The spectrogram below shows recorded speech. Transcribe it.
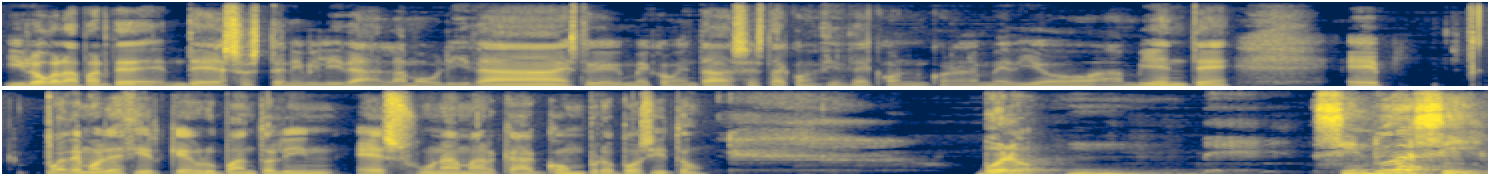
y luego la parte de, sostenibilidad, la movilidad, esto que me comentabas, esta conciencia con, con, el medio ambiente. ¿Podemos decir que Grupo Antolín es una marca con propósito? Bueno, sin duda sí,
